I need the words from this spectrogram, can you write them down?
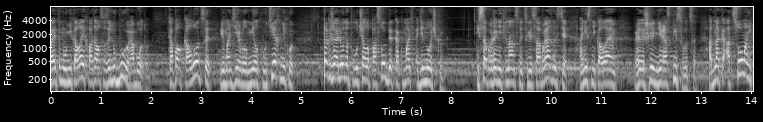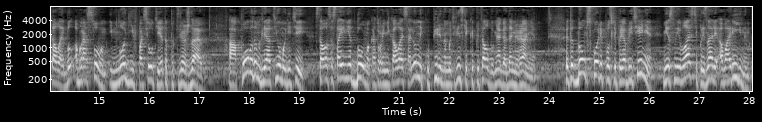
поэтому Николай хватался за любую работу. Копал колодцы, ремонтировал мелкую технику. Также Алена получала пособие как мать-одиночка. Из соображений финансовой целесообразности они с Николаем решили не расписываться. Однако отцом Николай был образцовым, и многие в поселке это подтверждают. А поводом для отъема детей стало состояние дома, который Николай с Аленой купили на материнский капитал двумя годами ранее. Этот дом вскоре после приобретения местные власти признали аварийным,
